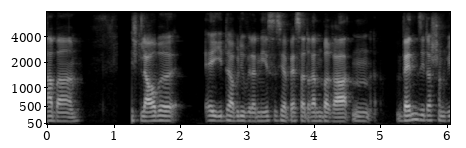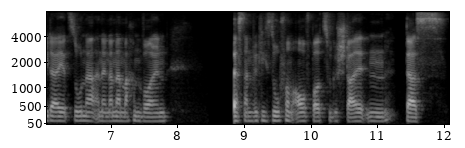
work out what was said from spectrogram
Aber ich glaube, AEW wird dann nächstes Jahr besser dran beraten, wenn sie das schon wieder jetzt so nah aneinander machen wollen, das dann wirklich so vom Aufbau zu gestalten, dass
